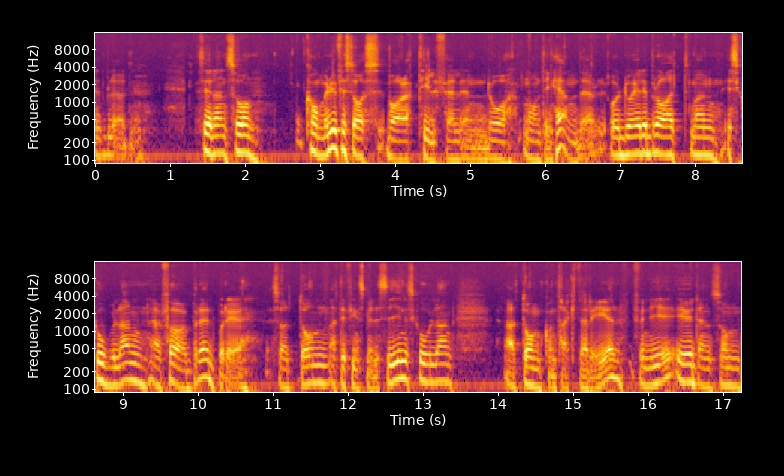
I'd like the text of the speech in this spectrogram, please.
ett blödning. Sedan så kommer det förstås vara tillfällen då någonting händer och då är det bra att man i skolan är förberedd på det. Så att, de, att det finns medicin i skolan, att de kontaktar er. För ni är ju den som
